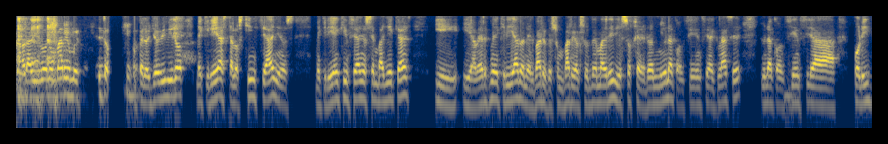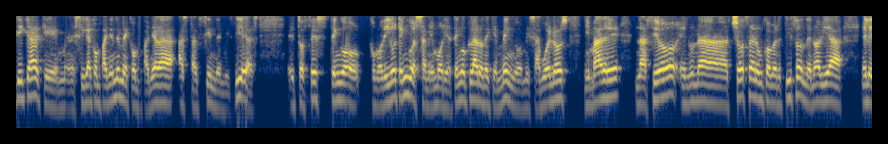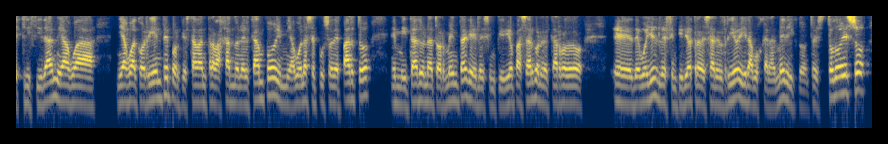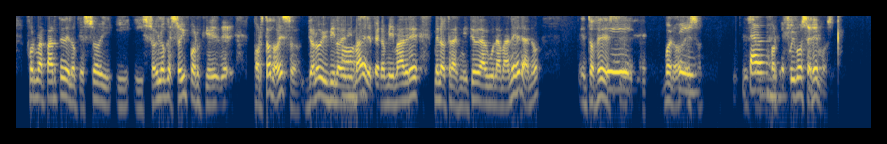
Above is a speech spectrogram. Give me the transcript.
Ahora vivo en un barrio muy concheto. Pero yo he vivido, me crié hasta los 15 años. Me crié en 15 años en Vallecas y, y, haberme criado en el barrio, que es un barrio al sur de Madrid, y eso generó en mí una conciencia de clase y una conciencia política que me sigue acompañando y me acompañará hasta el fin de mis días. Entonces tengo, como digo, tengo esa memoria, tengo claro de quién vengo. Mis abuelos, mi madre nació en una choza, en un cobertizo donde no había electricidad ni agua ni agua corriente porque estaban trabajando en el campo y mi abuela se puso de parto en mitad de una tormenta que les impidió pasar con el carro de, eh, bueyes, les impidió atravesar el río e ir a buscar al médico. Entonces, todo eso forma parte de lo que soy y, soy lo que soy porque, eh, por todo eso. Yo no viví lo de mi oh. madre, pero mi madre me lo transmitió de alguna manera, ¿no? Entonces, eh, bueno, eso, Porque fuimos, seremos.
